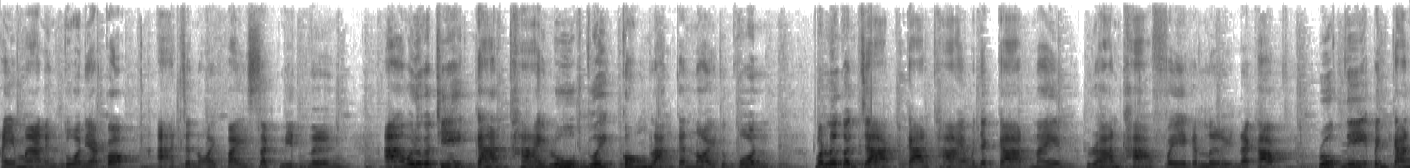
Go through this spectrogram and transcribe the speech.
ให้มา 1 ตัวเนี่ยก็อาจจะน้อยไปสักนิดนึงอะมาดูกันที่การถ่ายรูปด้วยกล้องหลังกันหน่อยทุกคนมาเริ่มกันจากการถ่ายบรรยากาศในร้านคาเฟ่กันเลยนะครับ รูปนี้เป็นการ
